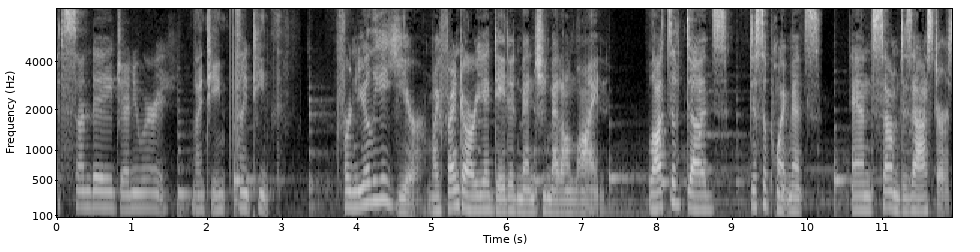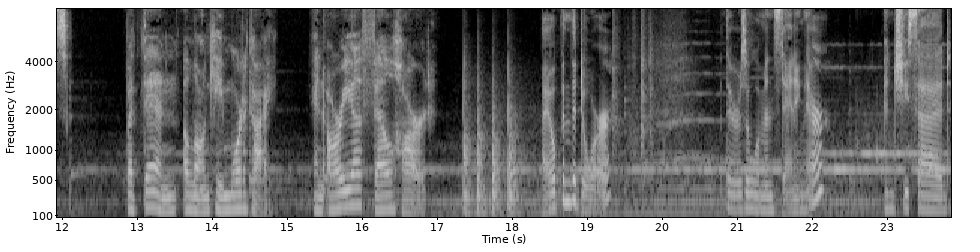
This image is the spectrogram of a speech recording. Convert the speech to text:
it's Sunday, January 19th. 19th. For nearly a year, my friend Aria dated men she met online. Lots of duds, disappointments, and some disasters. But then along came Mordecai, and Aria fell hard. I opened the door. There's a woman standing there, and she said,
